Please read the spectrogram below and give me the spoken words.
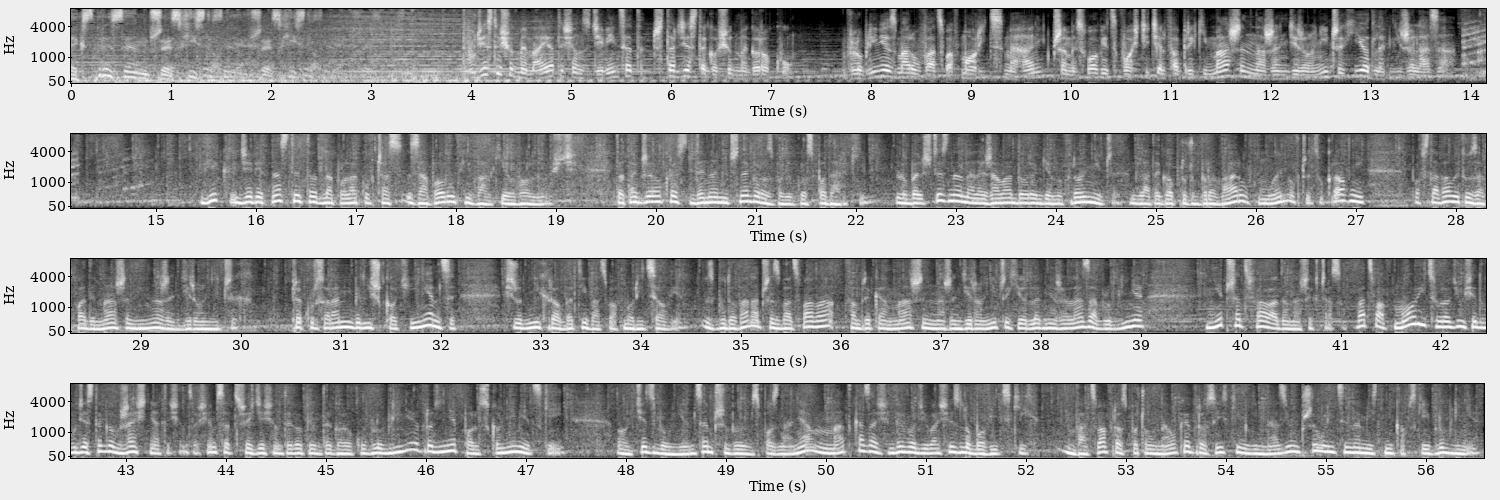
Ekspresem przez historię. Przez historię. 27 maja 1947 roku. W Lublinie zmarł Wacław Moritz, mechanik, przemysłowiec, właściciel fabryki maszyn, narzędzi rolniczych i odlewni żelaza. Wiek XIX to dla Polaków czas zaborów i walki o wolność. To także okres dynamicznego rozwoju gospodarki. Lubelszczyzna należała do regionów rolniczych, dlatego oprócz browarów, młynów czy cukrowni powstawały tu zakłady maszyn i narzędzi rolniczych. Prekursorami byli Szkoci i Niemcy, wśród nich Robert i Wacław Moricowie. Zbudowana przez Wacława fabryka maszyn, narzędzi rolniczych i odlewnia żelaza w Lublinie nie przetrwała do naszych czasów. Wacław Moritz urodził się 20 września 1865 roku w Lublinie w rodzinie polsko-niemieckiej. Ojciec był Niemcem przybyłym z Poznania, matka zaś wywodziła się z Lubowickich. Wacław rozpoczął naukę w rosyjskim gimnazjum przy ulicy Namiestnikowskiej w Lublinie.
